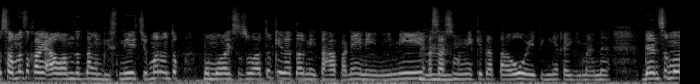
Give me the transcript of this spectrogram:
sama sekali awam tentang bisnis cuman untuk memulai sesuatu kita tahu nih tahapannya ini ini ini Hmm. assessmentnya kita tahu waitingnya kayak gimana. Dan semua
